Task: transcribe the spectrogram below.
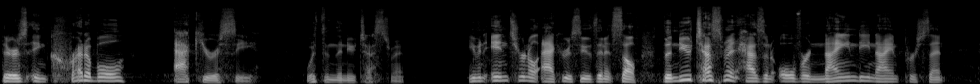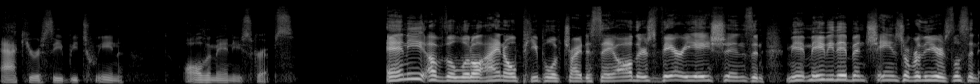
there's incredible accuracy within the New Testament. Even internal accuracy within itself. The New Testament has an over 99% accuracy between all the manuscripts any of the little, I know people have tried to say, oh, there's variations and maybe they've been changed over the years. Listen,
